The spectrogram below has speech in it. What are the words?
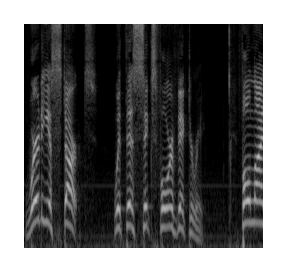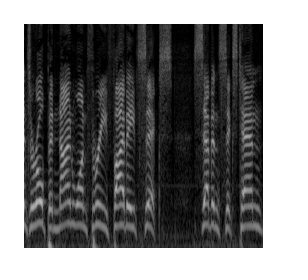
where do you start with this 6 4 victory? Phone lines are open 913 586 7610.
